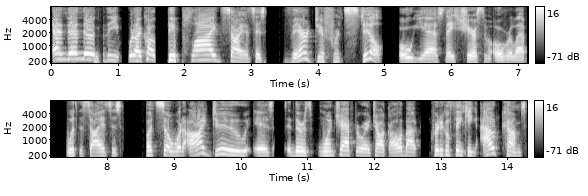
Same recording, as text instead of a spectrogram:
And then there are the what I call the applied sciences. They're different still. Oh yes, they share some overlap with the sciences, but so what I do is there's one chapter where I talk all about critical thinking outcomes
